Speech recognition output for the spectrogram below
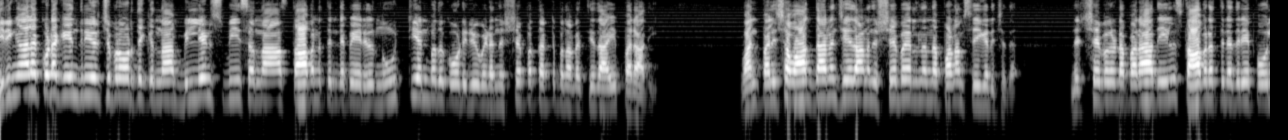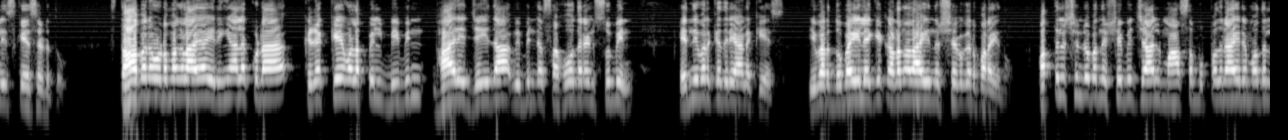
ഇരിങ്ങാലക്കുട കേന്ദ്രീകരിച്ച് പ്രവർത്തിക്കുന്ന ബില്യൺസ് ബീസ് എന്ന സ്ഥാപനത്തിന്റെ പേരിൽ നൂറ്റി അൻപത് കോടി രൂപയുടെ നിക്ഷേപ തട്ടിപ്പ് നടത്തിയതായി പരാതി. വൻ പലിശ വാഗ്ദാനം ചെയ്താണ് നിക്ഷേപകരിൽ നിന്ന് പണം സ്വീകരിച്ചത്. നിക്ഷേപകരുടെ പരാതിയിൽ സ്ഥാപനത്തിനെതിരെ പോലീസ് കേസെടുത്തു. സ്ഥാപന ഉടമകളായ ഇരിങ്ങാലക്കുട കിഴക്കേ വളപ്പിൽ ബിബിൻ ഭാര്യ ജയ്ത ബിബിന്റെ സഹോദരൻ സുബിൻ എന്നിവർക്കെതിരെയാണ് കേസ്. ഇവർ ദുബൈയിലേക്ക് കടന്നതായി നിക്ഷേപകർ പറയുന്നു. പത്ത് ലക്ഷം രൂപ നിക്ഷേപിച്ചാൽ മാസം മുപ്പതിനായിരം മുതൽ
